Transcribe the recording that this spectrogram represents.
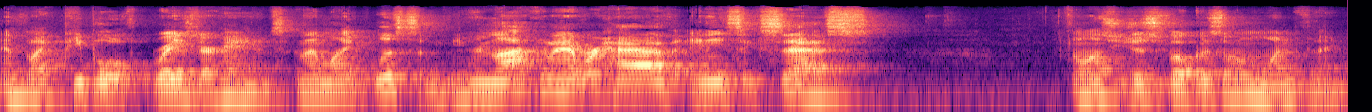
And like people raised their hands, and I'm like, listen, you're not going to ever have any success unless you just focus on one thing.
